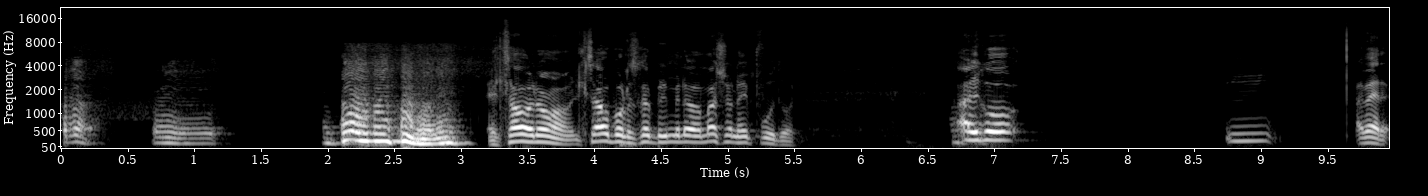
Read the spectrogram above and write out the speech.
Perdón. Eh, el sábado no hay fútbol, ¿eh? El sábado no, el sábado por ser primero de mayo no hay fútbol. Algo. mm, a ver,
